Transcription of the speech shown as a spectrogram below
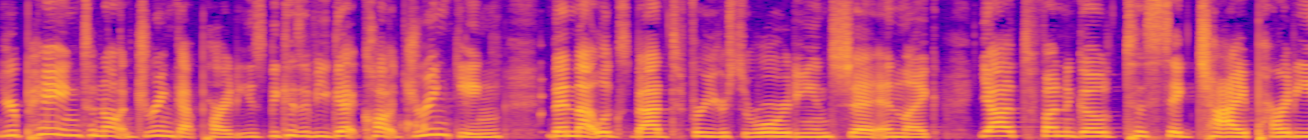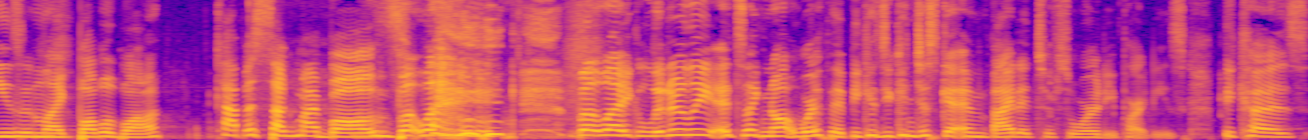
you're paying to not drink at parties because if you get caught drinking, then that looks bad for your sorority and shit. And like, yeah, it's fun to go to Sig Chi parties and like blah blah blah. Kappa suck my balls. But like, but like, literally, it's like not worth it because you can just get invited to sorority parties because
